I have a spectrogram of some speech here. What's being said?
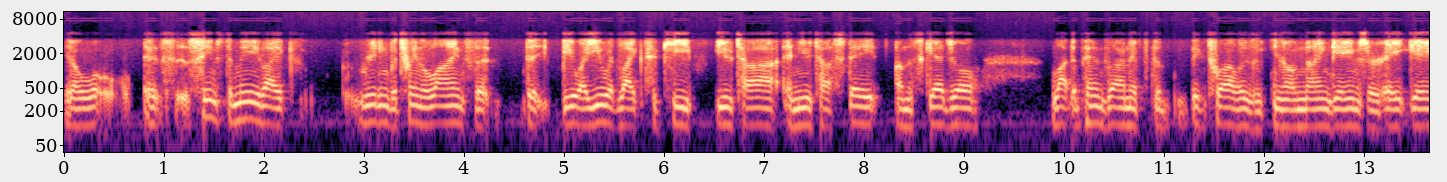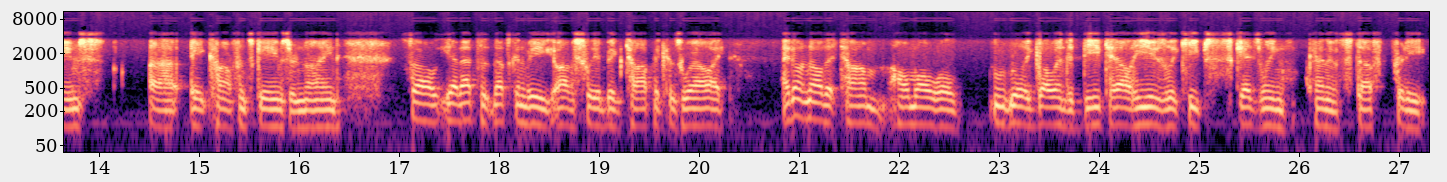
You know, it seems to me like reading between the lines that that BYU would like to keep Utah and Utah State on the schedule. A lot depends on if the Big 12 is, you know, nine games or eight games uh, eight conference games or nine. So yeah, that's that's going to be obviously a big topic as well. I I don't know that Tom Holmoe will really go into detail. He usually keeps scheduling kind of stuff pretty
